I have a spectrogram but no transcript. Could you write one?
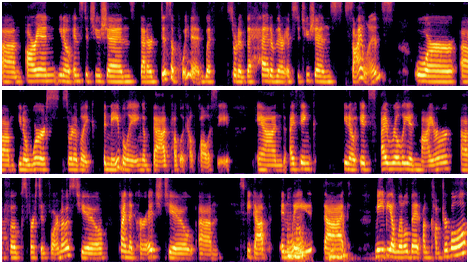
um, are in you know institutions that are disappointed with sort of the head of their institution's silence or um, you know worse sort of like enabling of bad public health policy and i think you know, it's, I really admire uh, folks first and foremost who find the courage to um, speak up in mm-hmm. ways that mm-hmm. may be a little bit uncomfortable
